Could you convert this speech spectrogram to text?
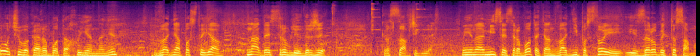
О, чувака, робота охуєнна, ні? Два дня постояв. На 10 рублів, держи. Красавчик, блядь. Мені на місяць працювати, а два дні постоїть і заробить то саме.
